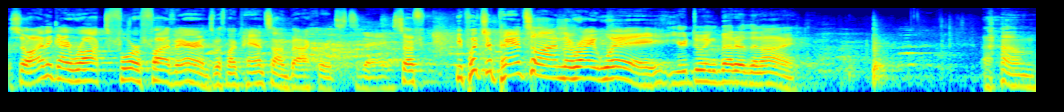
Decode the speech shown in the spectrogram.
So I think I rocked four or five errands with my pants on backwards today. So if you put your pants on the right way, you're doing better than I. Um,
